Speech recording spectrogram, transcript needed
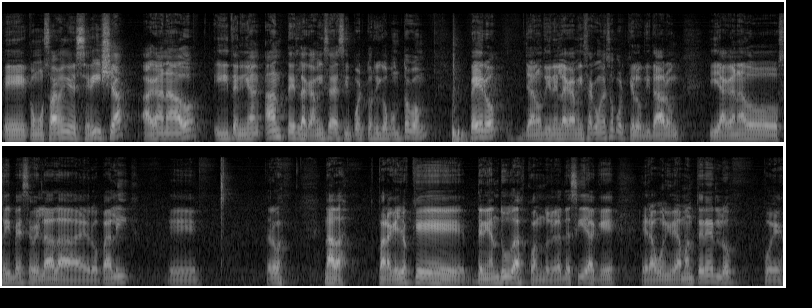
eh, como saben, el Sevilla ha ganado y tenían antes la camisa de sipuertorico.com, pero ya no tienen la camisa con eso porque lo quitaron y ha ganado seis veces, ¿verdad? La Europa League. Eh, pero bueno, nada, para aquellos que tenían dudas cuando yo les decía que era buena idea mantenerlo, pues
